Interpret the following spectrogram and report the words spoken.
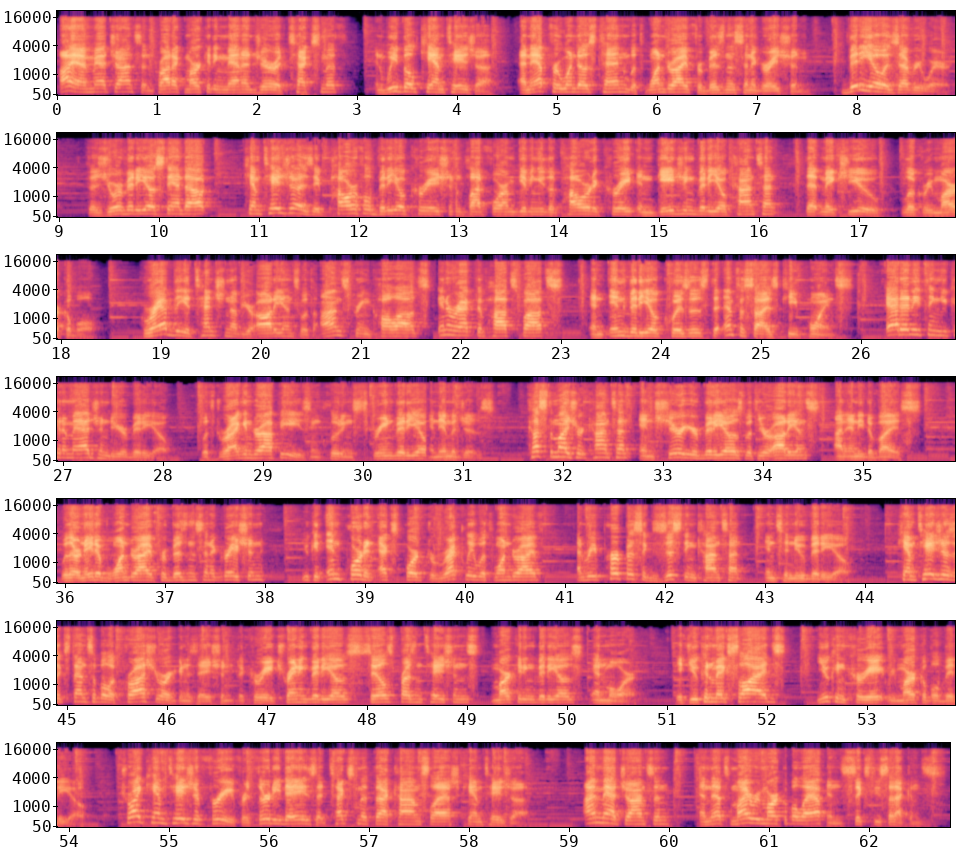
Hi, I'm Matt Johnson, Product Marketing Manager at TechSmith, and we built Camtasia, an app for Windows 10 with OneDrive for business integration. Video is everywhere. Does your video stand out? Camtasia is a powerful video creation platform giving you the power to create engaging video content that makes you look remarkable. Grab the attention of your audience with on-screen callouts, interactive hotspots, and in-video quizzes to emphasize key points. Add anything you can imagine to your video with drag and drop ease, including screen video and images. Customize your content and share your videos with your audience on any device. With our native OneDrive for Business integration, you can import and export directly with OneDrive and repurpose existing content into new video. Camtasia is extensible across your organization to create training videos, sales presentations, marketing videos, and more. If you can make slides, you can create remarkable video. Try Camtasia free for 30 days at techsmith.com slash Camtasia. I'm Matt Johnson, and that's my remarkable app in 60 seconds.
